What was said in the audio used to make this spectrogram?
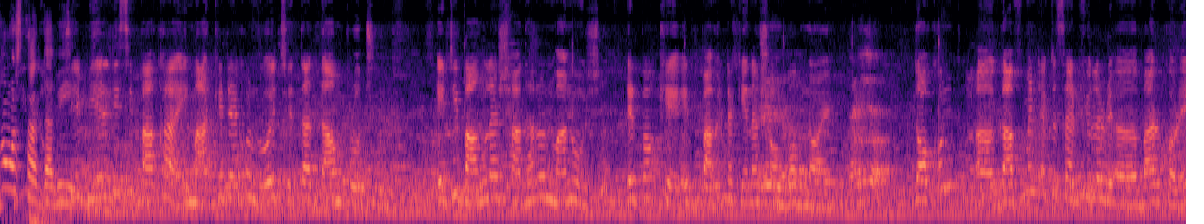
সংস্থার দাবি। বিএলডিসি পাখা এই মার্কেটে এখন রয়েছে, তার দাম প্রচুর। এটি বাংলার সাধারণ মানুষ এর পক্ষে এই পাখাটা কেনা সম্ভব নয়। তখন গভর্নমেন্ট একটা সার্কুলার বার করে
